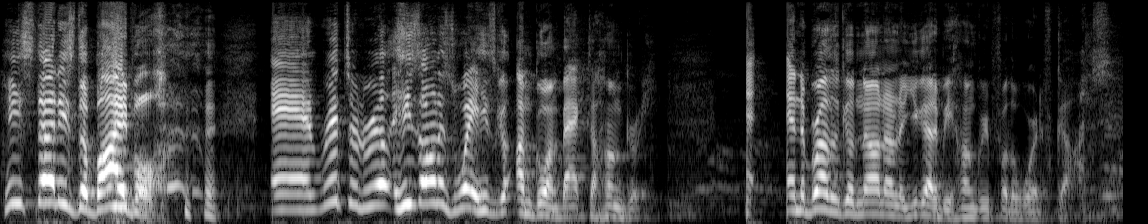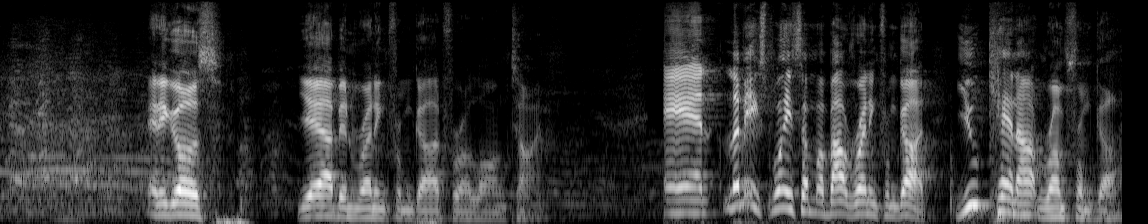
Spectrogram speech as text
he studies the Bible. and Richard, really, he's on his way. He's go, I'm going back to Hungary. And the brothers go, no, no, no, you got to be hungry for the word of God. And he goes, Yeah, I've been running from God for a long time. And let me explain something about running from God. You cannot run from God.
